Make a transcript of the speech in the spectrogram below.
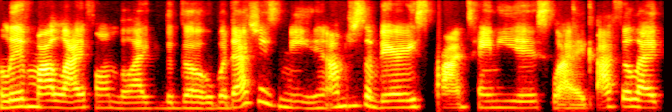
live my life on like the go. But that's just me. I'm just a very spontaneous, like I feel like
